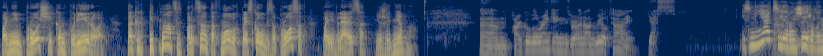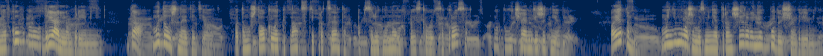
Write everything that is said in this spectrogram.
по ним проще конкурировать, так как 15% новых поисковых запросов появляются ежедневно. Um, Изменяется ли ранжирование в Google в реальном времени? Да, мы должны это делать, потому что около 15% абсолютно новых поисковых запросов мы получаем ежедневно. Поэтому мы не можем изменять ранжирование в будущем времени.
